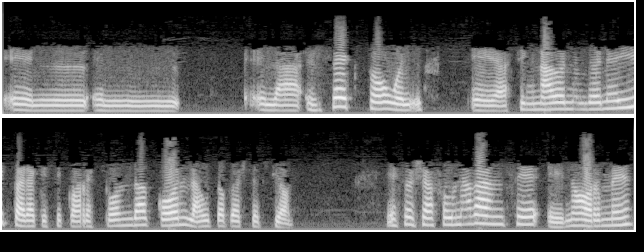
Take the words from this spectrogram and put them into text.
el, el, el, sexo o el eh, asignado en el DNI para que se corresponda con la autopercepción. Eso ya fue un avance enorme,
